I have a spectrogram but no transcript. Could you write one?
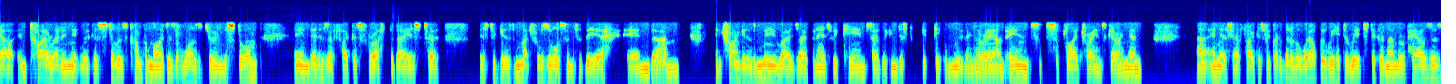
our entire roading network is still as compromised as it was during the storm, and that is a focus for us today is to is to get as much resource into there and. Um, and try and get as many roads open as we can so we can just get people moving around and supply trains going in. Uh, and that's our focus. We've got a bit of a whelper. We had to red stick a number of houses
